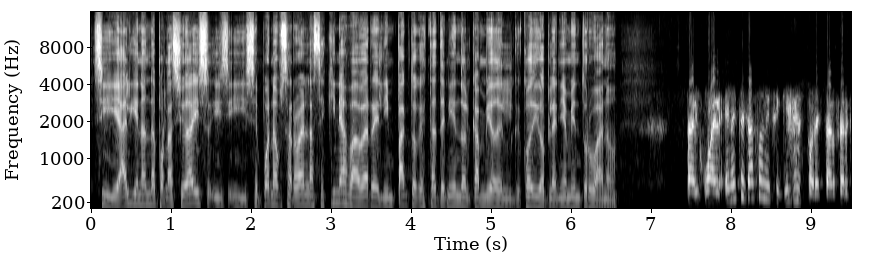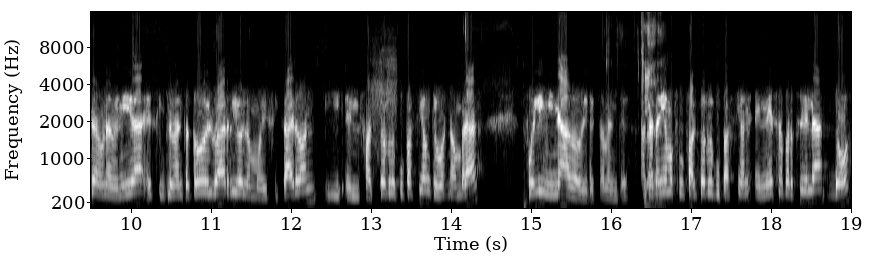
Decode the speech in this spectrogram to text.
Si alguien anda por la ciudad y, y se pone a observar en las esquinas, va a ver el impacto que está teniendo el cambio del código de planeamiento urbano. Tal cual. En este caso ni siquiera es por estar cerca de una avenida, es simplemente todo el barrio lo modificaron y el factor de ocupación que vos nombrás fue eliminado directamente. Acá teníamos un factor de ocupación en esa parcela, dos,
